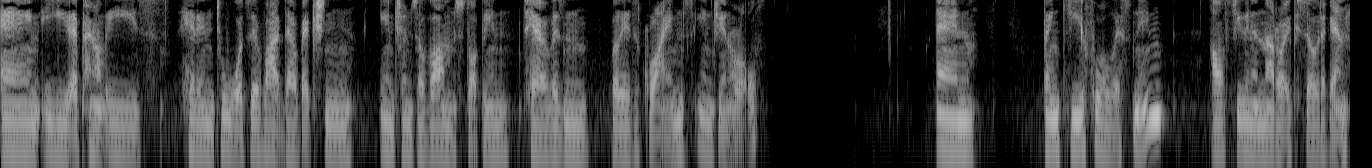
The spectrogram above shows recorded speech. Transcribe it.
and EU apparently is heading towards the right direction in terms of um stopping terrorism related crimes in general. And Thank you for listening. I'll see you in another episode again.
